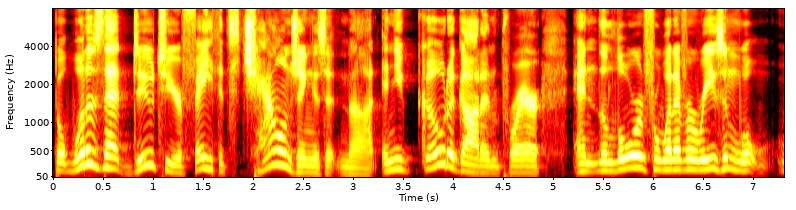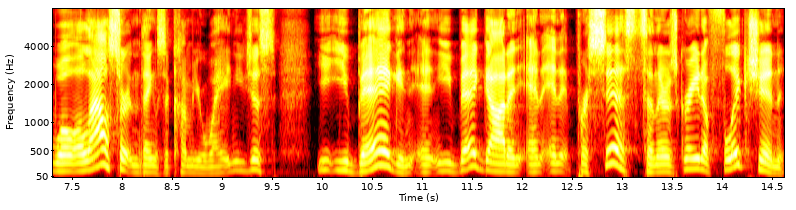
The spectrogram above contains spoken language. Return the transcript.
But what does that do to your faith? It's challenging, is it not? And you go to God in prayer, and the Lord, for whatever reason, will, will allow certain things to come your way. And you just, you, you beg and, and you beg God, and, and, and it persists, and there's great affliction.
